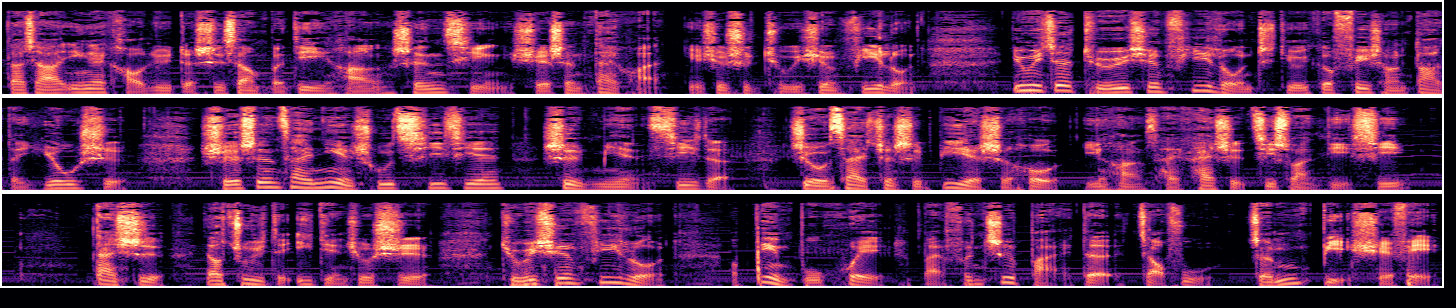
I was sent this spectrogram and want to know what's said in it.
大家应该考虑的是向本地银行申请学生贷款，也就是 tuition fee loan。因为这 tuition fee loan 有一个非常大的优势，学生在念书期间是免息的，只有在正式毕业时候，银行才开始计算利息。但是要注意的一点就是，tuition fee loan 并不会百分之百的缴付整笔学费，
